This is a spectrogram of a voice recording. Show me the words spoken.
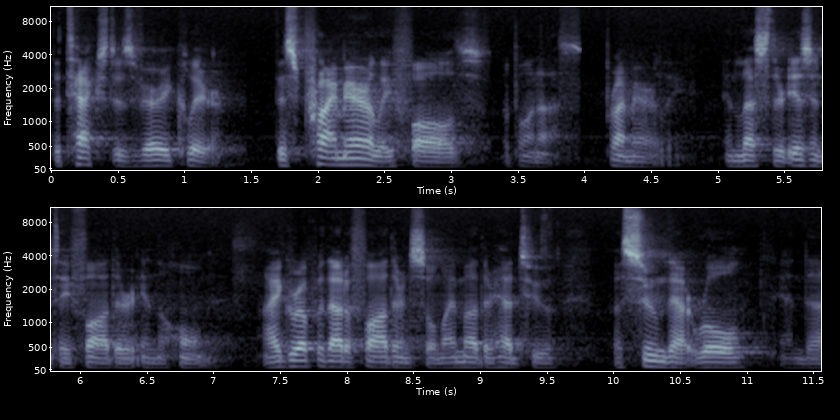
the text is very clear. This primarily falls upon us, primarily, unless there isn't a father in the home. I grew up without a father, and so my mother had to assume that role, and uh,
